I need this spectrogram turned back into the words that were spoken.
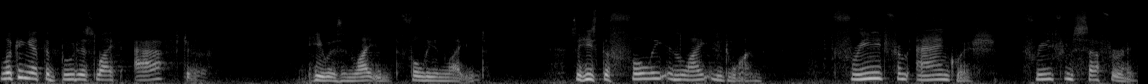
looking at the Buddha's life after he was enlightened, fully enlightened. So he's the fully enlightened one, freed from anguish, freed from suffering.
